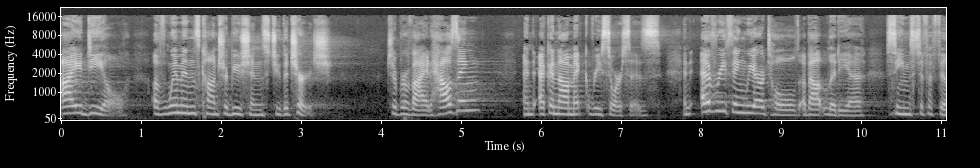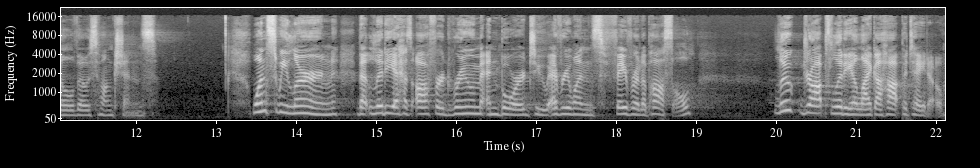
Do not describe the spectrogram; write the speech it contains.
ideal of women's contributions to the church to provide housing and economic resources. And everything we are told about Lydia seems to fulfill those functions. Once we learn that Lydia has offered room and board to everyone's favorite apostle, Luke drops Lydia like a hot potato.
